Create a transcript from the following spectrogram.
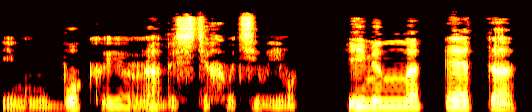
и глубокая радость охватила его. Именно это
